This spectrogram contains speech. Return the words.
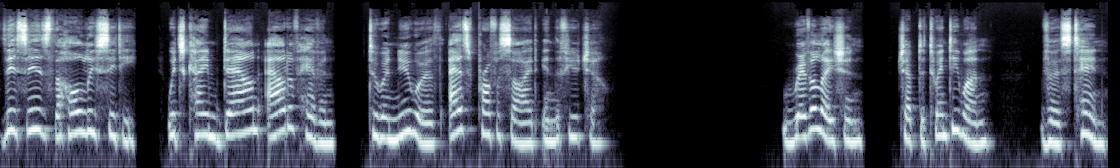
This is the holy city which came down out of heaven to a new earth as prophesied in the future. Revelation chapter 21, verse 10.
